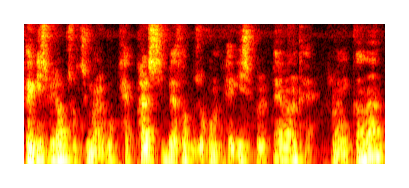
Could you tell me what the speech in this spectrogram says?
120이라고 적지 말고 180에서 무조건 120을 빼면 돼. 그러니까는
